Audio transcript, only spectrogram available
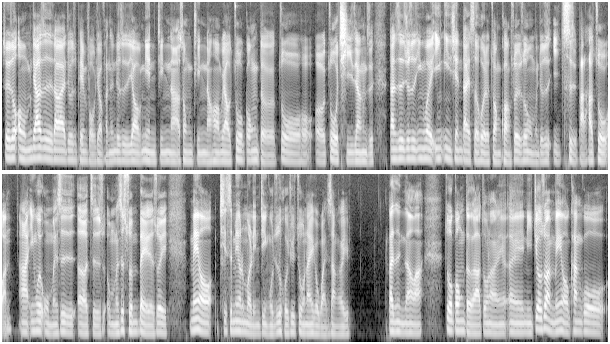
所以说哦，我们家是大概就是偏佛教，反正就是要念经啊、诵经，然后要做功德、做呃做七这样子。但是就是因为因应现代社会的状况，所以说我们就是一次把它做完啊。因为我们是呃只我们是孙辈的，所以没有其实没有那么临近，我就是回去做那一个晚上而已。但是你知道吗？做功德啊，做那，哎，你就算没有看过。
